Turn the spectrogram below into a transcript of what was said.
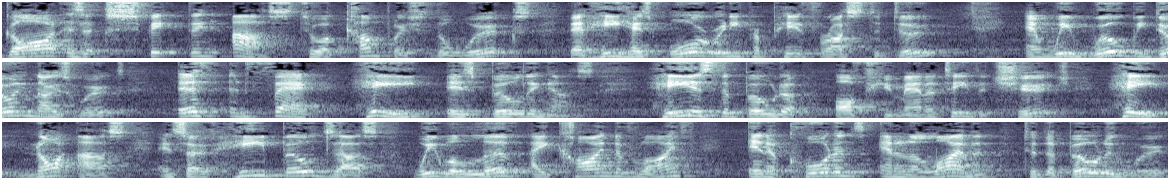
God is expecting us to accomplish the works that He has already prepared for us to do. And we will be doing those works if, in fact, He is building us. He is the builder of humanity, the church. He, not us. And so, if He builds us, we will live a kind of life in accordance and in alignment to the building work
